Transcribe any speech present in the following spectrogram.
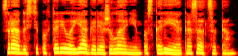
С радостью повторила я, горя желанием поскорее оказаться там.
